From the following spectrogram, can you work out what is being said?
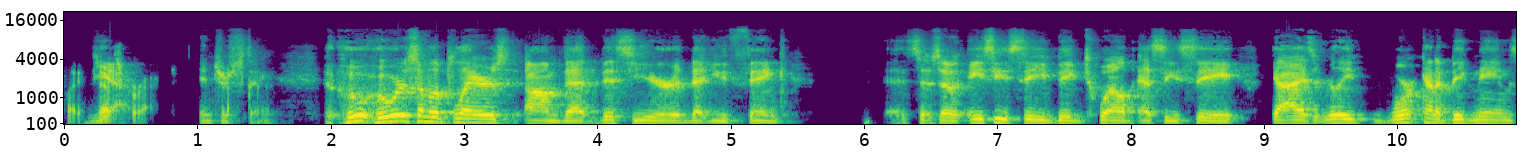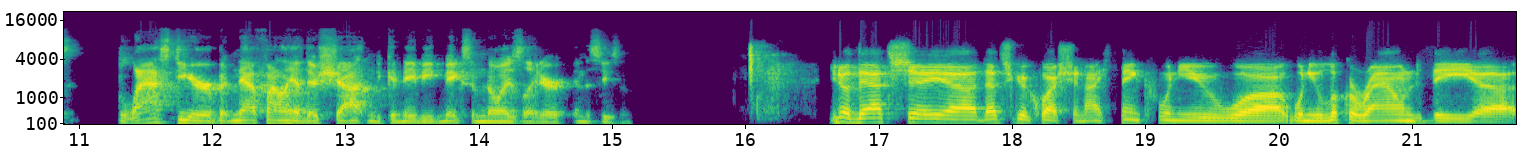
play. That's yeah. correct. Interesting. Who who are some of the players um, that this year that you think so, so ACC, Big Twelve, SEC guys that really weren't kind of big names last year, but now finally have their shot and could maybe make some noise later in the season? You know, that's a uh, that's a good question. I think when you uh, when you look around the uh,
